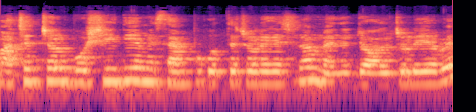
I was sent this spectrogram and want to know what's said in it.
মাছের ঝোল বসিয়ে দিয়ে আমি শ্যাম্পু করতে চলে গেছিলাম, না যে জল চলে যাবে।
